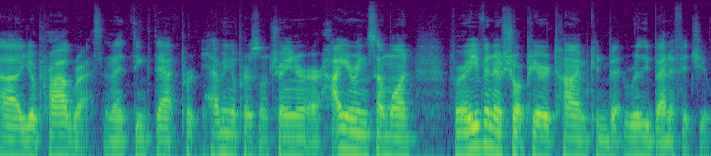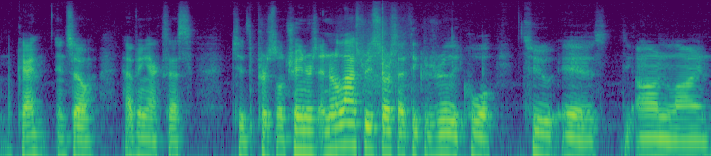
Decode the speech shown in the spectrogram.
uh, your progress. And I think that per- having a personal trainer or hiring someone for even a short period of time can be- really benefit you. Okay, and so having access to the personal trainers. And our last resource I think is really cool too is the online.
